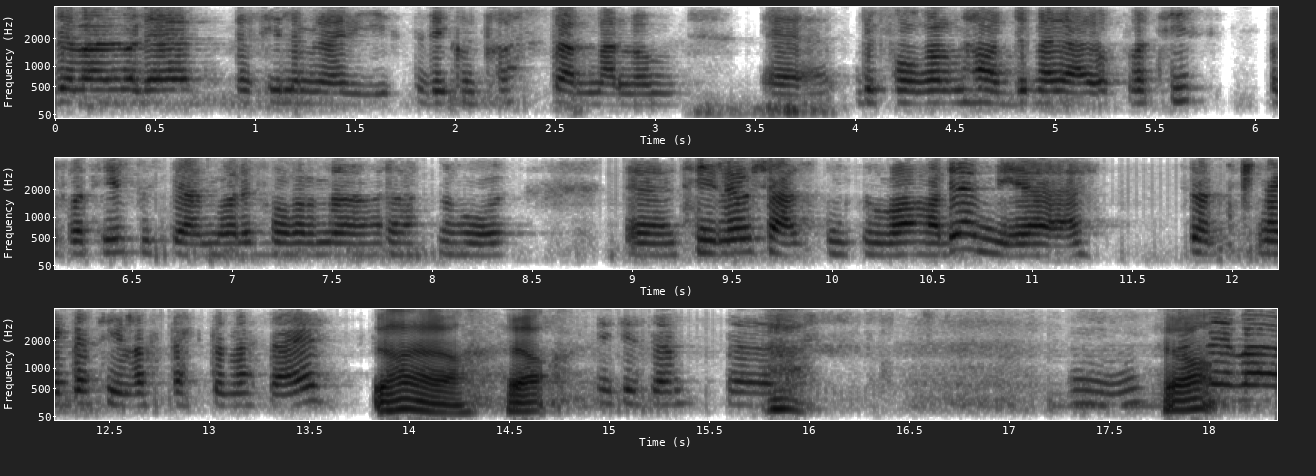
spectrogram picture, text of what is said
det var jo det, det filmen jeg viste, de kontrastene mellom eh, det forholdet han hadde med det operativ, operativsystemet og det forholdet han hadde hatt med hun eh, tidligere kjæresten, som var, hadde mye sånn, negative aspekter med seg. Ja, ja, ja. Ikke sant? Mm. Ja. Men jeg, var,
